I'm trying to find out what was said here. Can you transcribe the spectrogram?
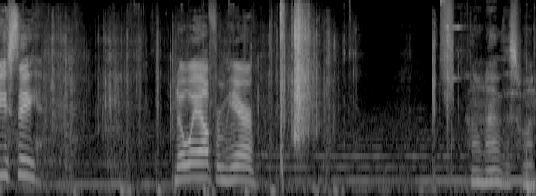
Do you see? No way out from here. I don't have this one.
